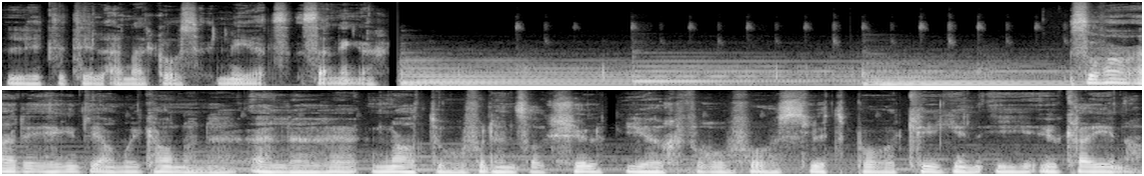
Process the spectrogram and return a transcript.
lytte til NRKs nyhetssendinger. Så hva er det egentlig amerikanerne, eller Nato for den saks skyld, gjør for å få slutt på krigen i Ukraina?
